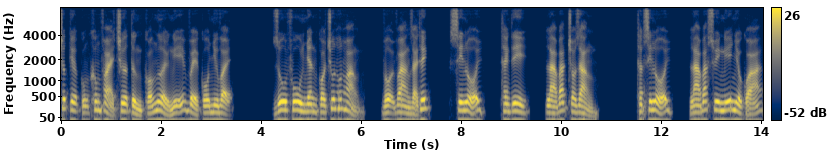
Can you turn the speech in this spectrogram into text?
trước kia cũng không phải chưa từng có người nghĩ về cô như vậy. Du phu nhân có chút hốt hoảng, vội vàng giải thích, xin lỗi, thanh ti, là bác cho rằng. Thật xin lỗi, là bác suy nghĩ nhiều quá,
